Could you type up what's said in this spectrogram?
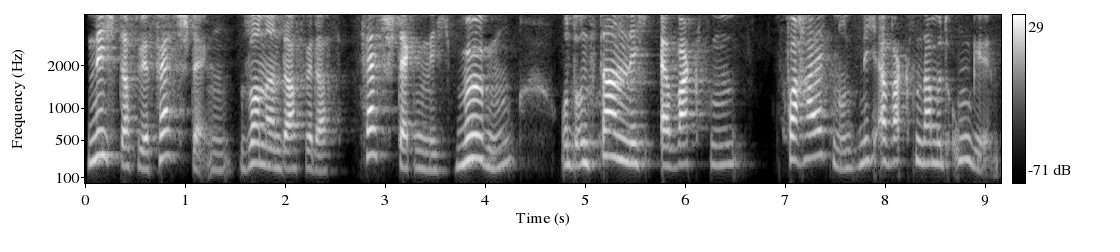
nicht, dass wir feststecken, sondern dass wir das Feststecken nicht mögen und uns dann nicht erwachsen verhalten und nicht erwachsen damit umgehen.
